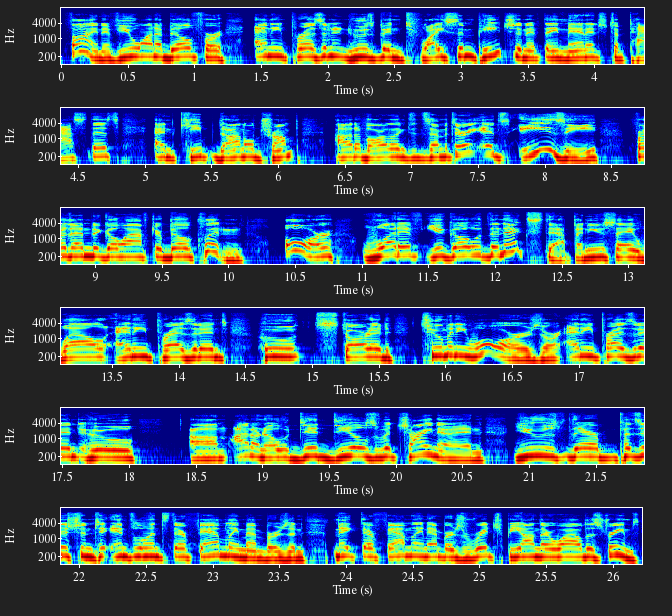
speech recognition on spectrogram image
fine, if you want a bill for any president who's been twice impeached and if they manage to pass this and keep Donald Trump out of Arlington Cemetery, it's easy for them to go after Bill Clinton. Or what if you go the next step and you say, well, any president who started too many wars or any president who um, I don't know, did deals with China and used their position to influence their family members and make their family members rich beyond their wildest dreams.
